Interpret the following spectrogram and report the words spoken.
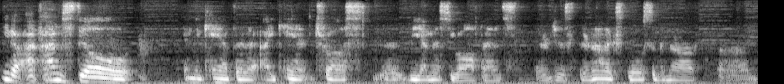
you know, I, I'm still in the camp that I can't trust uh, the MSU offense. They're just they're not explosive enough. Um,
